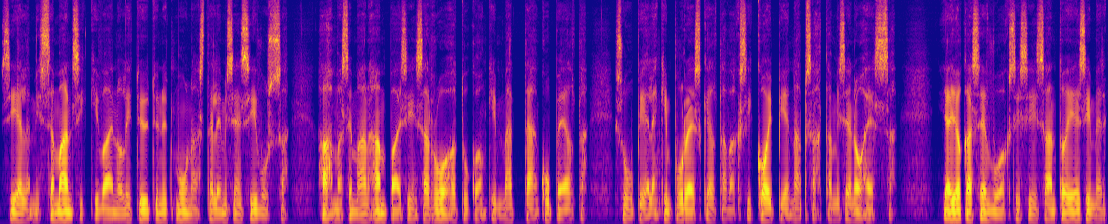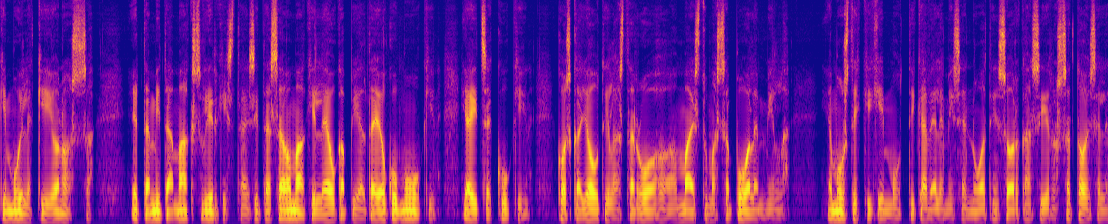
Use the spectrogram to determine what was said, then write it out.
siellä missä mansikki vain oli tyytynyt muunastelemisen sivussa hahmasemaan hampaisiinsa ruohotukonkin mättään kupeelta suupielenkin pureskeltavaksi koipien napsahtamisen ohessa – ja joka sen vuoksi siis antoi esimerkin muillekin jonossa, että mitä Max virkistäisi tässä omaakin leukapieltä joku muukin ja itse kukin, koska joutilasta ruohoa on maistumassa puolemmilla, ja mustikkikin muutti kävelemisen nuotin sorkan siirrossa toiselle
